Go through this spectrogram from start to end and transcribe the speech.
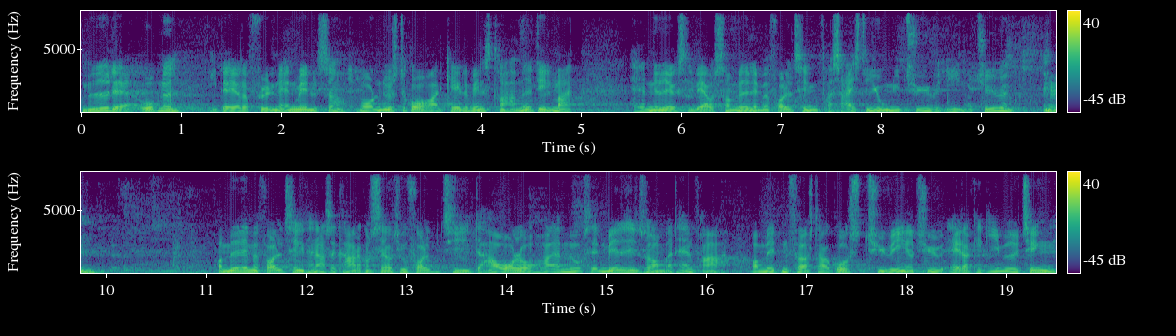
Mødet er åbnet. I dag er der følgende anmeldelser. Morten Østergaard, Radikale Venstre, har meddelt mig, at han nedlægger sit hverv som medlem af Folketinget fra 16. juni 2021. Fra medlem af Folketinget han altså Naser Khader, Konservativ Folkeparti, der har overlov, har jeg modtaget meddelelse om, at han fra og med den 1. august 2021 atter kan give møde i Tinget.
